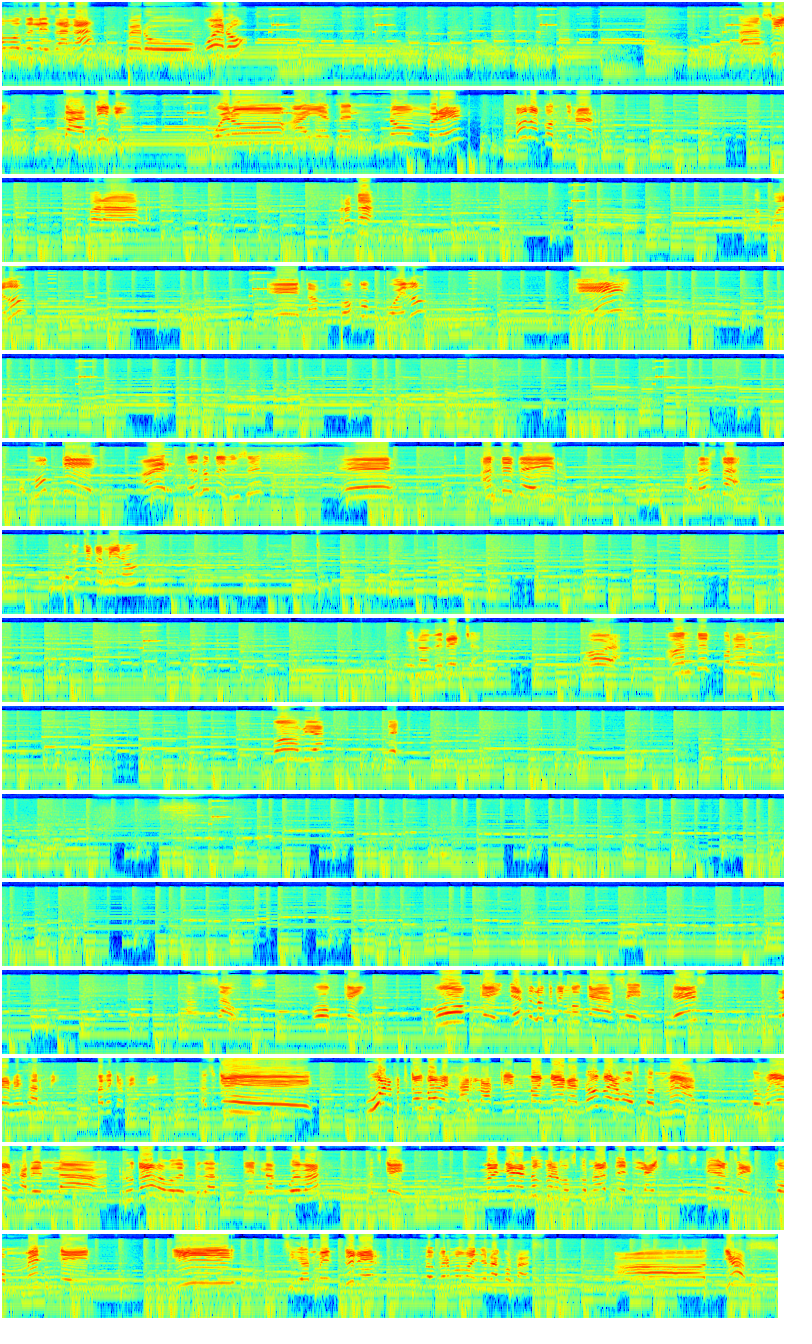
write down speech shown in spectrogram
Cómo se les haga. Pero bueno. Así. Katibi. Bueno, ahí está el nombre. Vamos a continuar. Para... Para acá. ¿No puedo? Eh, ¿tampoco puedo? ¿Eh? Lo que dice? Eh, antes de ir por esta, por este camino, de la derecha. Ahora, antes por irme, todavía Ok. Ok, ya sé lo que tengo que hacer. Es regresarme, básicamente. Así que... Bueno, chicos, voy a dejarlo aquí. Mañana nos veremos con más. Lo voy a dejar en la ruta. Vamos a empezar en la cueva. Así que... Mañana nos veremos con más. Den like, suscríbanse, comenten. Y... Síganme en Twitter. Nos vemos mañana con más. Adiós.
